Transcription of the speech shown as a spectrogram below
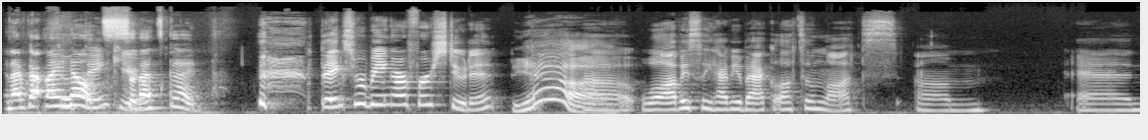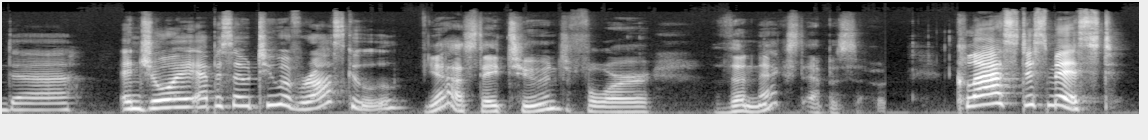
And I've got my So notes, thank so that's good. thanks for being our first student Yeah. uh, we'll obviously have you back lots and lots um and uh enjoy episode two of Raw School. Yeah, stay tuned for the next episode. Class dismissed.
